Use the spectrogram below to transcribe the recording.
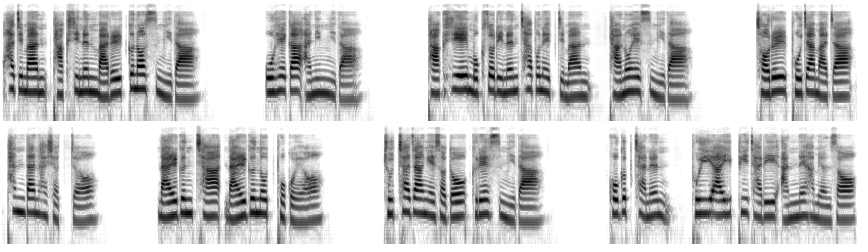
하지만 박 씨는 말을 끊었습니다. 오해가 아닙니다. 박 씨의 목소리는 차분했지만 단호했습니다. 저를 보자마자 판단하셨죠. 낡은 차, 낡은 옷 보고요. 주차장에서도 그랬습니다. 고급차는 VIP 자리 안내하면서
